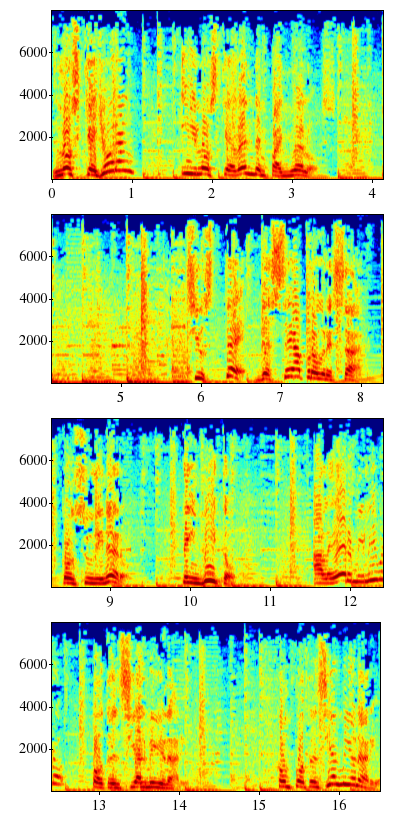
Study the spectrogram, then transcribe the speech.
los que lloran y los que venden pañuelos. Si usted desea progresar con su dinero, te invito a leer mi libro Potencial Millonario. Con Potencial Millonario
